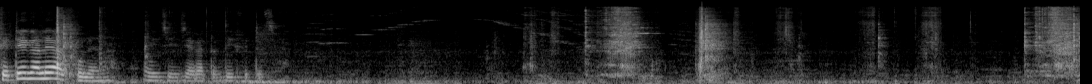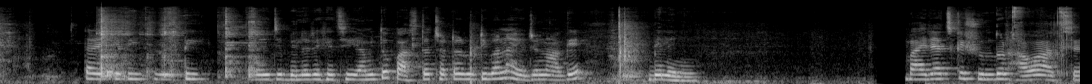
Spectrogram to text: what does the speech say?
ফেটে গেলে আর ফুলে না। এই যে জায়গাটা দিয়ে ফেটেছে। তাই রেখে দিই রুটি। এই যে বেলে রেখেছি। আমি তো পাঁচটা, ছটা রুটি বানাই, ওই জন্য আগে বেলে নিই। বাইরে আজকে সুন্দর হাওয়া আছে।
